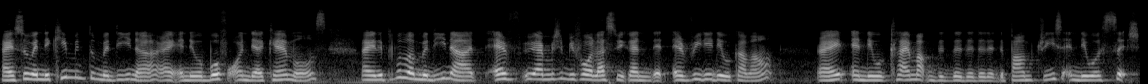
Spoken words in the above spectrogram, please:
Right, so when they came into Medina, right, and they were both on their camels, right, the people of Medina, every, I mentioned before last week, and that every day they would come out, right, and they would climb up the, the, the, the, the palm trees and they would search.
